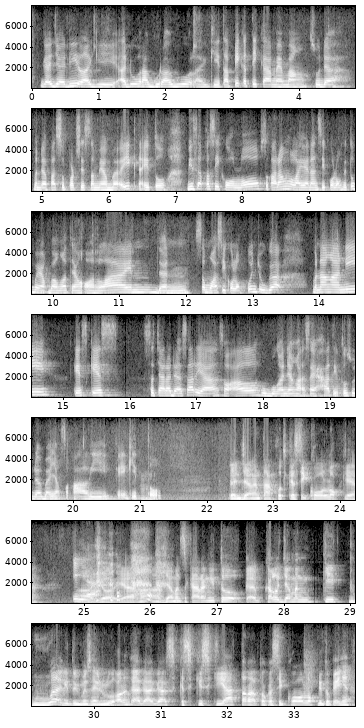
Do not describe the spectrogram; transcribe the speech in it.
nggak jadi lagi, aduh ragu-ragu lagi. Tapi ketika memang sudah mendapat support system yang baik, nah itu bisa ke psikolog. Sekarang layanan psikolog itu banyak banget yang online dan semua psikolog pun juga menangani case-case secara dasar ya soal hubungan yang nggak sehat itu sudah banyak sekali kayak gitu. Dan jangan takut ke psikolog ya Iya. Uh, ya. Uh, zaman sekarang itu kalau zaman kit gua gitu misalnya dulu orang kayak agak-agak ke psikiater atau ke psikolog gitu kayaknya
